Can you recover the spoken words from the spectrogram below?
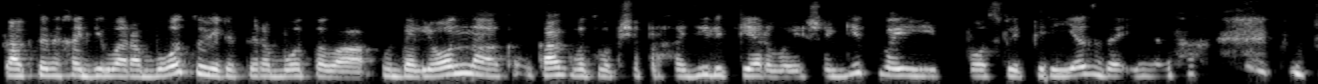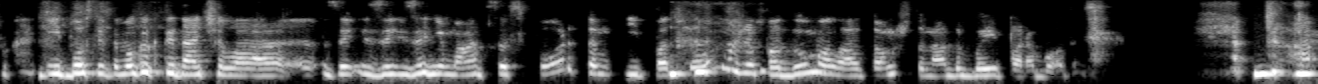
как ты находила работу или ты работала удаленно, как вот вообще проходили первые шаги твои после переезда именно, и после того, как ты начала э, заниматься спортом, и потом уже подумала о том, что надо бы и поработать. Да,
